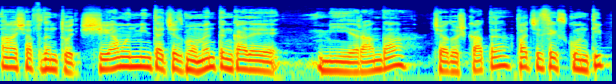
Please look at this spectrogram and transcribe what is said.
așa frânturi. Și am în minte acest moment în care Miranda, cea roșcată, face sex cu un tip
